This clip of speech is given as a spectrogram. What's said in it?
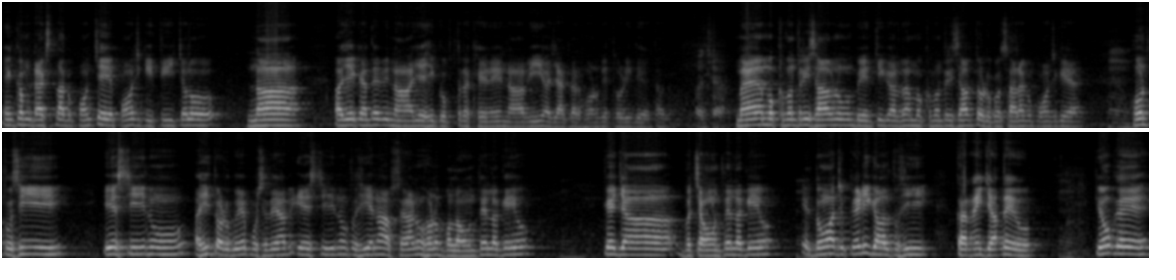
ਇਨਕਮ ਟੈਕਸ ਤੱਕ ਪਹੁੰਚੇ ਪਹੁੰਚ ਕੀਤੀ। ਚਲੋ ਨਾ ਅਜੇ ਕਹਿੰਦੇ ਵੀ ਨਾ ਅਜੇ ਅਸੀਂ ਗੁਪਤ ਰੱਖੇ ਨੇ ਨਾ ਵੀ ਉਜਾਗਰ ਹੋਣਗੇ ਥੋੜੀ ਦੇਰ ਤੱਕ। ਅੱਛਾ। ਮੈਂ ਮੁੱਖ ਮੰਤਰੀ ਸਾਹਿਬ ਨੂੰ ਬੇਨਤੀ ਕਰਦਾ ਮੁੱਖ ਮੰਤਰੀ ਸਾਹਿਬ ਤੁਹਾਡੇ ਕੋਲ ਸਾਰਾ ਕੁਝ ਪਹੁੰਚ ਗਿਆ। ਹੁਣ ਤੁਸੀਂ ਇਸ ਚੀਜ਼ ਨੂੰ ਅਸੀਂ ਤੁਹਾਡੇ ਕੋਲ ਇਹ ਪੁੱਛਦੇ ਹਾਂ ਵੀ ਇਸ ਚੀਜ਼ ਨੂੰ ਤੁਸੀਂ ਇਹਨਾਂ ਅਫਸਰਾਂ ਨੂੰ ਹੁਣ ਬੁਲਾਉਣ ਤੇ ਲੱਗੇ ਹੋ ਕਿ ਜਾਂ ਬਚਾਉਣ ਤੇ ਲੱਗੇ ਹੋ? ਇਹ ਦੋਵਾਂ ਚੋਂ ਕਿਹੜੀ ਗੱਲ ਤੁਸੀਂ ਕਰਨੀ ਚਾਹੁੰਦੇ ਹੋ? ਕਿਉਂਕਿ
